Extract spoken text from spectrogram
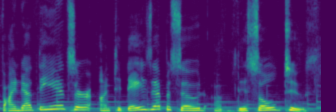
Find out the answer on today's episode of This Old Tooth.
